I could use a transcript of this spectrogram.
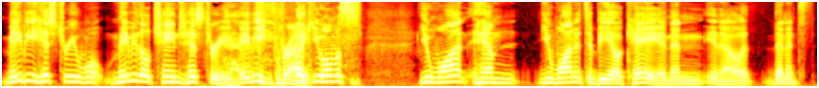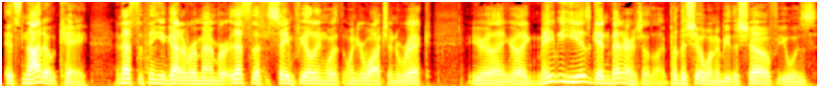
maybe history won't. Maybe they'll change history. Maybe Right. like you almost you want him you want it to be okay, and then you know it, then it's it's not okay, and that's the thing you got to remember. That's the same feeling with when you're watching Rick. You're like you're like maybe he is getting better, and like, but the show wouldn't be the show if he was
